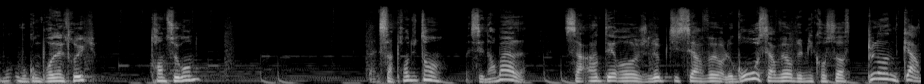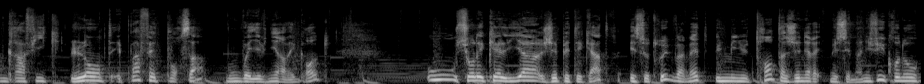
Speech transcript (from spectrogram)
Vous, comprenez le truc? 30 secondes? Ben, Ça prend du temps, c'est normal ça interroge le petit serveur, le gros serveur de Microsoft, plein de cartes graphiques lentes et pas faites pour ça, vous me voyez venir avec Grok, ou sur lesquelles il y a GPT-4, et ce truc va mettre 1 minute 30 à générer. Mais c'est magnifique, Renaud.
